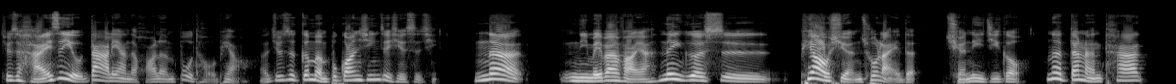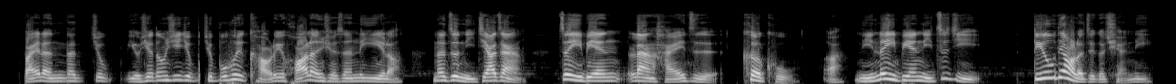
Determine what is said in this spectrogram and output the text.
就是还是有大量的华人不投票啊，就是根本不关心这些事情。那你没办法呀，那个是票选出来的权力机构，那当然他。白人他就有些东西就就不会考虑华人学生利益了，那这你家长这一边让孩子刻苦啊，你那边你自己丢掉了这个权利，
